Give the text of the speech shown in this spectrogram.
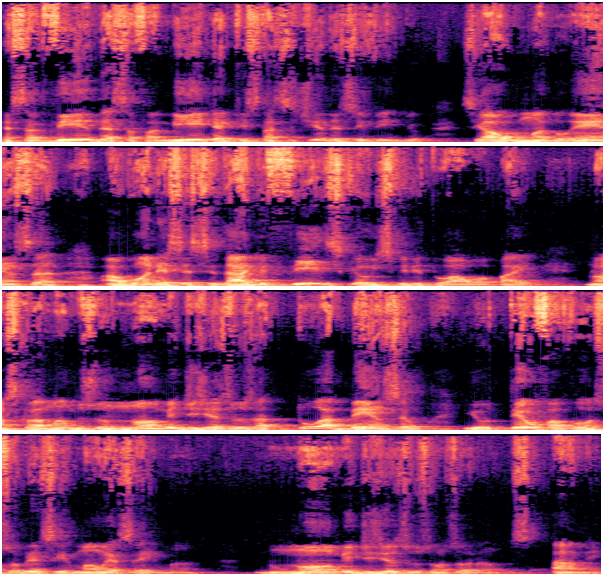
essa vida, essa família que está assistindo esse vídeo. Se há alguma doença, alguma necessidade física ou espiritual, ó Pai, nós clamamos o no nome de Jesus a tua bênção e o teu favor sobre esse irmão e essa irmã. No nome de Jesus nós oramos. Amém.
